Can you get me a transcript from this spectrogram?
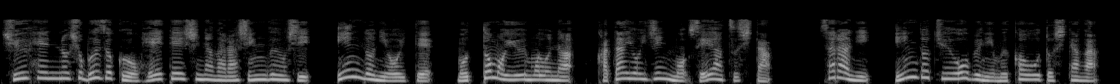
周辺の諸部族を平定しながら進軍し、インドにおいて最も有望な片酔人も制圧した。さらに、インド中央部に向かおうとしたが、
